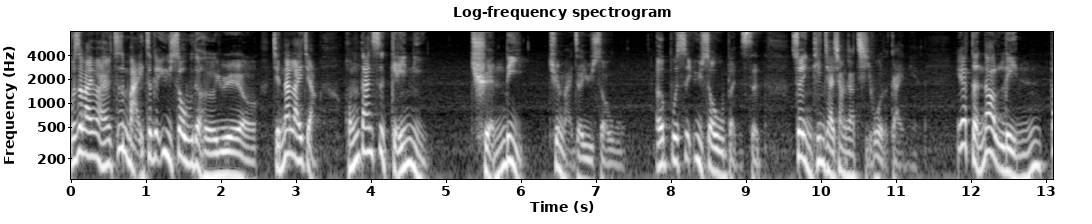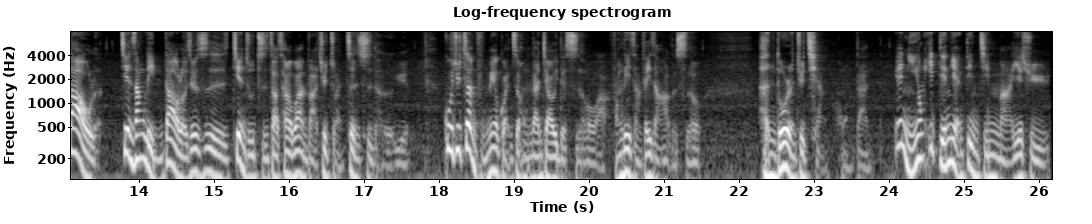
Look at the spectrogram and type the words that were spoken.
不是来买，是买这个预售屋的合约哦。简单来讲，红单是给你权利去买这预售屋，而不是预售屋本身。所以你听起来像不像期货的概念？因为等到领到了，建商领到了，就是建筑执照才有办法去转正式的合约。过去政府没有管制红单交易的时候啊，房地产非常好的时候，很多人去抢红单。因为你用一点点定金嘛，也许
